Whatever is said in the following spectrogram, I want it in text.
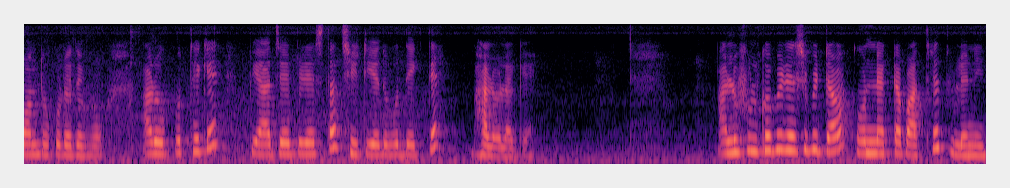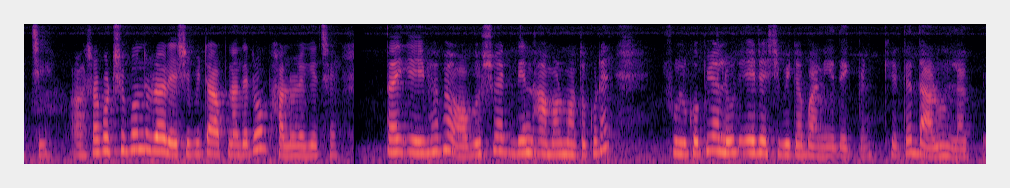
বন্ধ করে দেব আর উপর থেকে পেঁয়াজের পেরেস্তা ছিটিয়ে দেবো দেখতে ভালো লাগে। আলু ফুলকপির রেসিপিটা অন্য একটা পাত্রে তুলে নিচ্ছি। আশা করছি বন্ধুরা রেসিপিটা আপনাদেরও ভালো লেগেছে। তাই এইভাবে অবশ্যই একদিন আমার মতো করে ফুলকপি আলুর এই রেসিপিটা বানিয়ে দেখবেন। খেতে দারুণ লাগবে।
